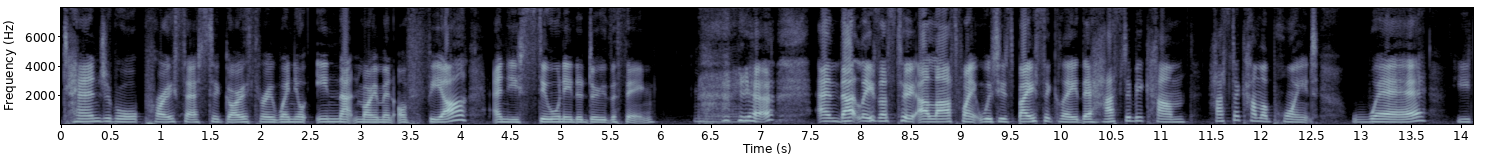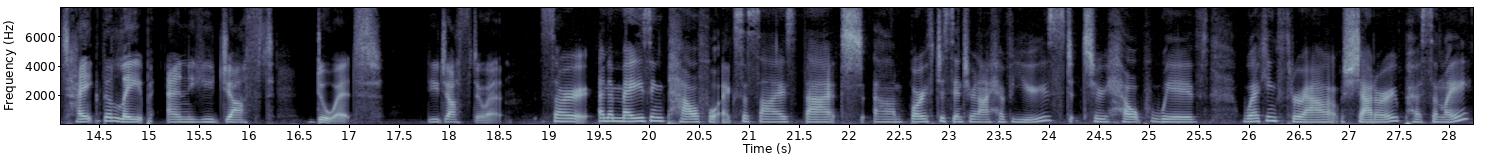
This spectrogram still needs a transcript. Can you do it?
tangible process to go through when you're in that moment of fear and you still need to do the thing. Mm-hmm. yeah. And that leads us to our last point, which is basically there has to become has to come a point where you take the leap and you just do it. You just do it. So, an amazing, powerful exercise that um, both Jacinta and I have used to help with working through our shadow personally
